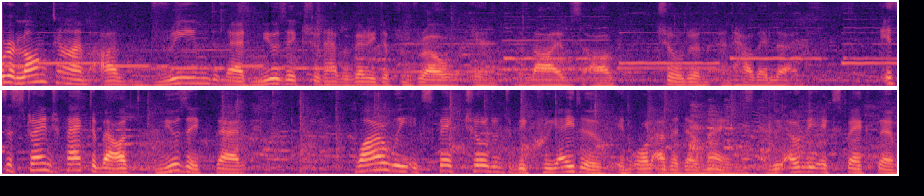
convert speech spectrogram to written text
For a long time, I've dreamed that music should have a very different role in the lives of children and how they learn. It's a strange fact about music that while we expect children to be creative in all other domains, we only expect them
